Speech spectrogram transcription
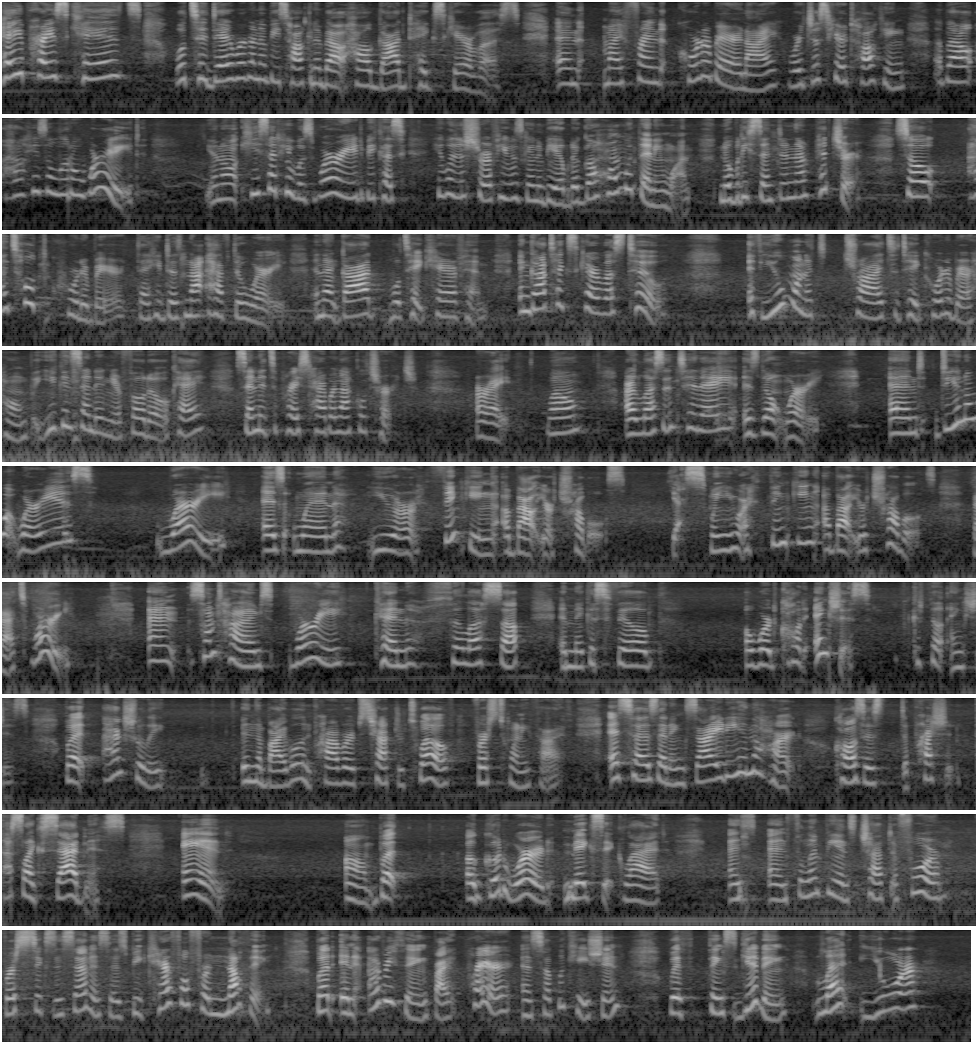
Hey, Praise Kids! Well, today we're going to be talking about how God takes care of us. And my friend Quarter Bear and I were just here talking about how he's a little worried. You know, he said he was worried because he wasn't sure if he was going to be able to go home with anyone. Nobody sent in their picture. So I told Quarter Bear that he does not have to worry and that God will take care of him. And God takes care of us too if you want to try to take Quarter Bear home, but you can send in your photo, okay? Send it to Praise Tabernacle Church. All right. Well, our lesson today is don't worry. And do you know what worry is? Worry is when you're thinking about your troubles. Yes, when you are thinking about your troubles, that's worry. And sometimes worry can fill us up and make us feel a word called anxious. We could feel anxious. But actually, in the Bible, in Proverbs chapter 12, verse 25, it says that anxiety in the heart causes depression. That's like sadness. And, um, but a good word makes it glad. And, and Philippians chapter 4, verse 6 and 7 says, Be careful for nothing, but in everything by prayer and supplication with thanksgiving let your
